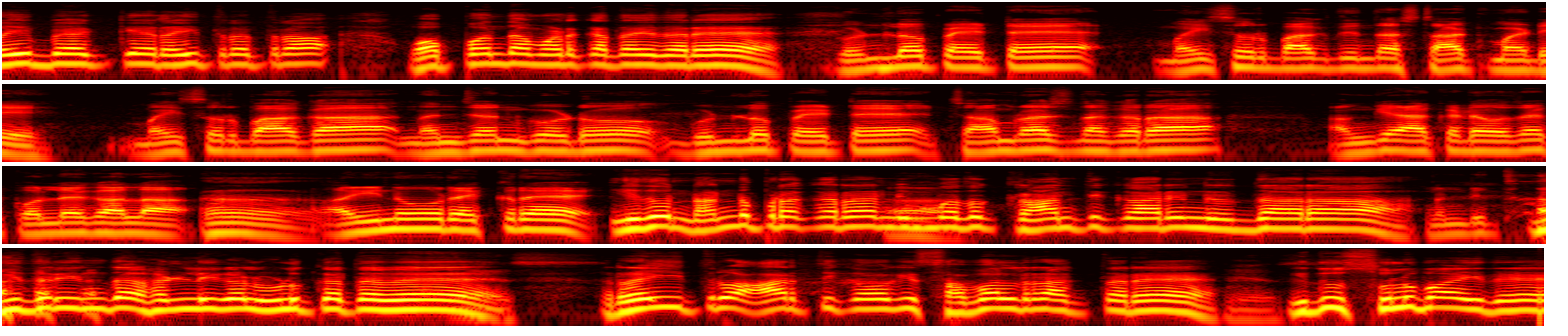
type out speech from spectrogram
ಬೈಬ್ಯಾಕ್ಗೆ ರೈತರ ಹತ್ರ ಒಪ್ಪಂದ ಮಾಡ್ಕೋತಾ ಇದ್ದಾರೆ ಗುಂಡ್ಲುಪೇಟೆ ಮೈಸೂರು ಭಾಗದಿಂದ ಸ್ಟಾರ್ಟ್ ಮಾಡಿ. ಮೈಸೂರು ಭಾಗ ನಂಜನಗೂಡು ಗುಂಡ್ಲುಪೇಟೆ ಚಾಮರಾಜನಗರ ಹಂಗೆ ಆ ಕಡೆ ಹೋದ್ರೆ ಕೊಳ್ಳೇಗಾಲ ಐನೂರು ಎಕರೆ. ಇದು ನನ್ನ ಪ್ರಕಾರ ನಿಮ್ಮದು ಕ್ರಾಂತಿಕಾರಿ ನಿರ್ಧಾರ. ಇದರಿಂದ ಹಳ್ಳಿಗಳು ಉಳ್ಕತವೆ ರೈತರು ಆರ್ಥಿಕವಾಗಿ ಸಬಲರಾಗ್ತಾರೆ. ಇದು ಸುಲಭ ಇದೆ.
